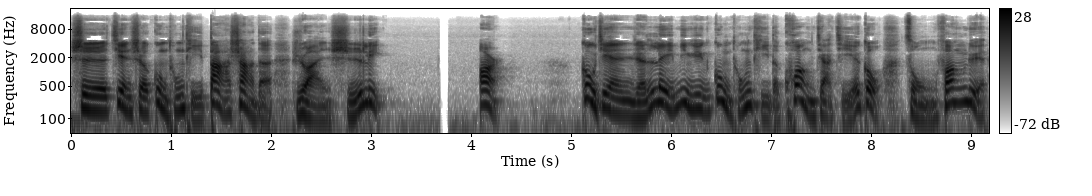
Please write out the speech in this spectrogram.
是建设共同体大厦的软实力。二。构建人类命运共同体的框架结构、总方略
